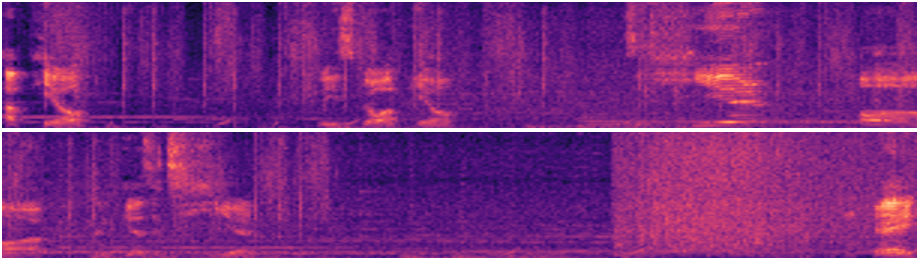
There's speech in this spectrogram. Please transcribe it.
Uphill. Please go uphill. Is it here or I guess it's here. Okay.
